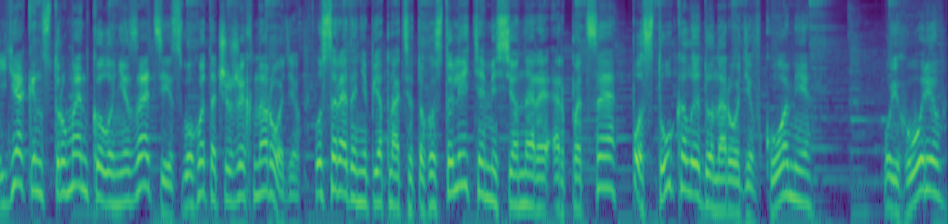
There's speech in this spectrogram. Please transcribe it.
як інструмент колонізації свого та чужих народів. У середині 15 століття місіонери РПЦ постукали до народів комі, уйгурів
